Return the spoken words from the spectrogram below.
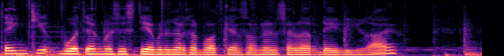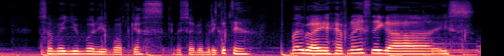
Thank you buat yang masih setia mendengarkan podcast online seller daily life. Sampai jumpa di podcast episode berikutnya. Bye bye have a nice day guys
